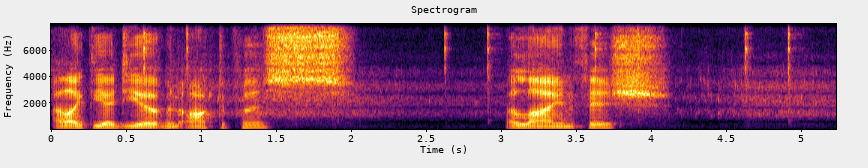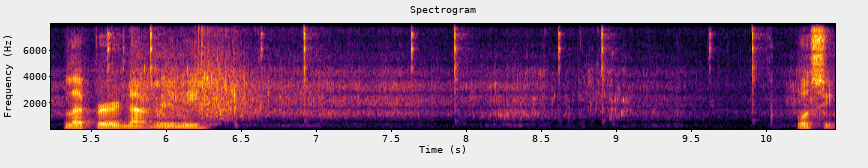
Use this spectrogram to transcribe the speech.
I like the idea of an octopus, a lionfish, leopard, not really. We'll see.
